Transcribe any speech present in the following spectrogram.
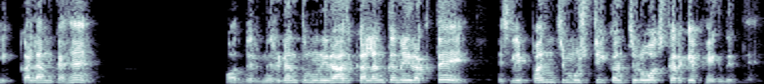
ये कलंक है। और निर्गंत मुनिराज कलंक नहीं रखते, इसलिए पंच मुष्टि कंचलोच करके फेंक देते हैं।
